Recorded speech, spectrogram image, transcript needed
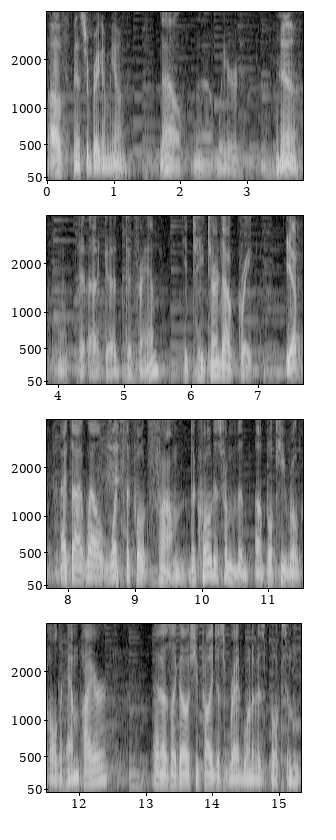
of Mr. Brigham Young. No, oh, weird. Yeah. Uh, good, uh, good, good for him. He, he turned out great. Yep. I thought, well, what's the quote from? The quote is from the, a book he wrote called Empire. And I was like, oh, she probably just read one of his books and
